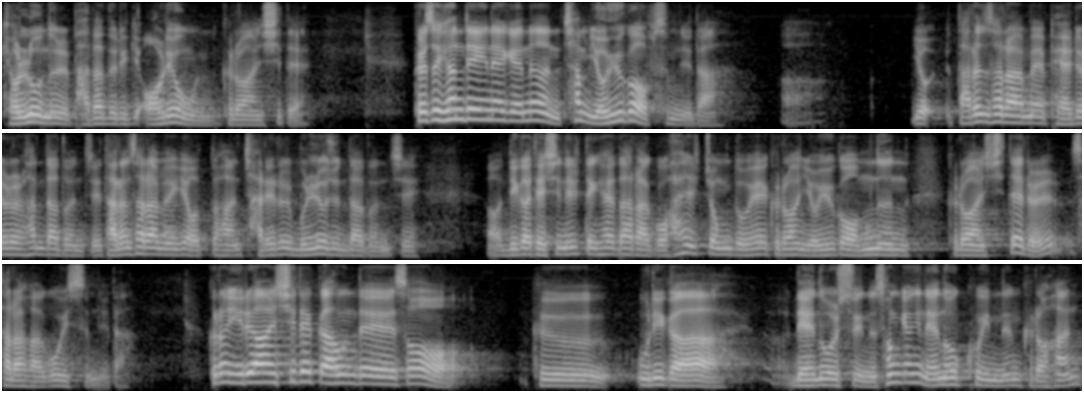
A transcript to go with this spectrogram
결론을 받아들이기 어려운 그러한 시대. 그래서 현대인에게는 참 여유가 없습니다. 아, 다른 사람의 배려를 한다든지 다른 사람에게 어떠한 자리를 물려준다든지 어, 네가 대신 1등 해달라고 할 정도의 그러한 여유가 없는 그러한 시대를 살아가고 있습니다. 그런 이러한 시대 가운데에서 그 우리가 내놓을 수 있는 성경이 내놓고 있는 그러한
